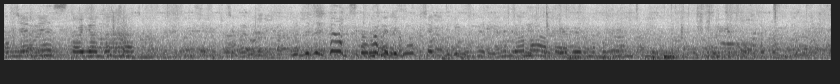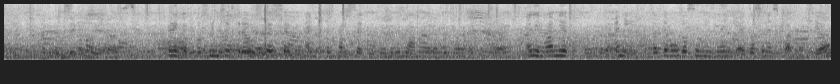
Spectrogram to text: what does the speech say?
Poměrně stojí od začátku. Skoro hodinu předtím. Jo, má Filinko, posuň se trošku, se, ani to tam sednu. Tak. Ani hlavně, ani, za tebou zase nic není, ať zase nespadneš, jo?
